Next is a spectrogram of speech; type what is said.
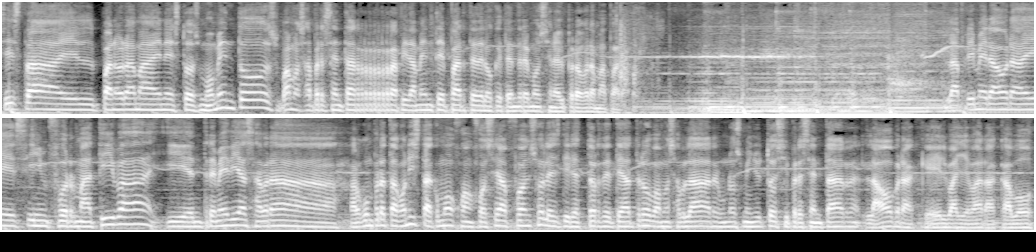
Así está el panorama en estos momentos. Vamos a presentar rápidamente parte de lo que tendremos en el programa para hoy. La primera hora es informativa y entre medias habrá algún protagonista como Juan José Afonso, el es director de teatro. Vamos a hablar unos minutos y presentar la obra que él va a llevar a cabo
